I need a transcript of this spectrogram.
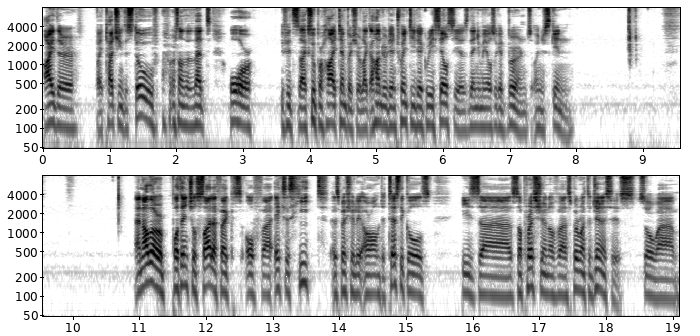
either by touching the stove or something like that, or if it's like super high temperature, like 120 degrees Celsius, then you may also get burned on your skin. Another potential side effects of uh, excess heat, especially around the testicles, is uh, suppression of uh, spermatogenesis. So um,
